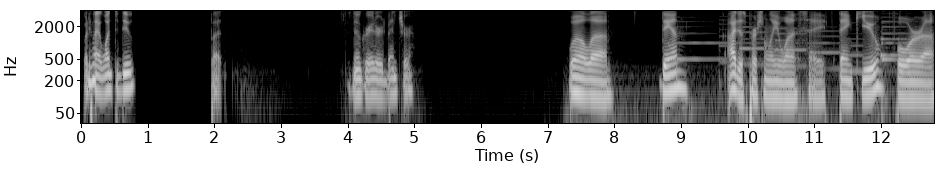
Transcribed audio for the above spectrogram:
what he might want to do but there's no greater adventure. Well, uh, Dan, I just personally want to say thank you for uh,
